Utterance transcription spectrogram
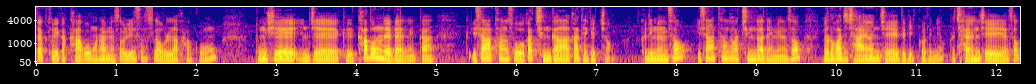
factory가 가공을 하면서 resource가 올라가고 동시에 이제 그 carbon level 그러니까 이산화탄소가 증가가 되겠죠. 그러면서 이산화탄소가 증가되면서 여러 가지 자연재해들이 있거든요. 그 자연재해에서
